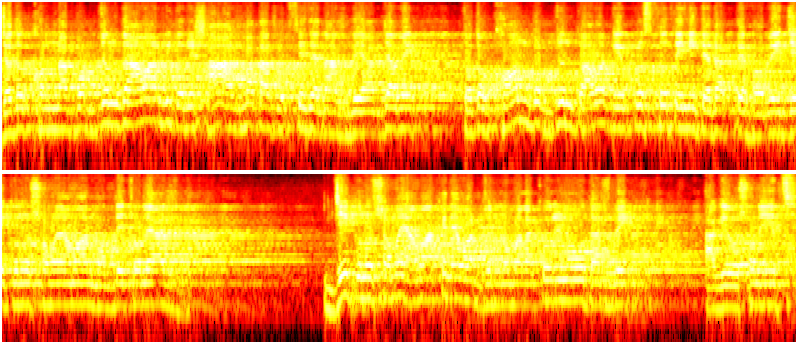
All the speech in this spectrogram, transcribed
যতক্ষণ না পর্যন্ত আমার ভিতরে শ্বাস বাতাস অক্সিজেন আসবে আর যাবে, ততক্ষণ পর্যন্ত আমাকে প্রস্তুতি নিতে থাকতে হবে। যে কোনো সময় আমার মধ্যে চলে আসবে। যে কোনো সময় আমাকে নেওয়ার জন্য মালাকুল মৌত আসবে। আগেও শুনেছি।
